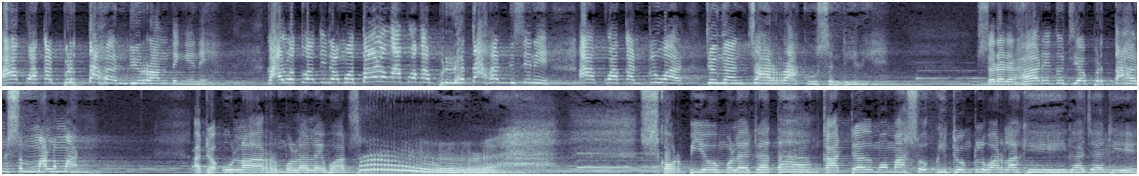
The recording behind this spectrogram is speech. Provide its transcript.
aku akan bertahan di ranting ini. Kalau Tuhan tidak mau tolong aku akan bertahan di sini. Aku akan keluar dengan caraku sendiri. Saudara hari itu dia bertahan semalaman. Ada ular mulai lewat. Scorpio mulai datang, kadal mau masuk, hidung keluar lagi, gak jadi.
